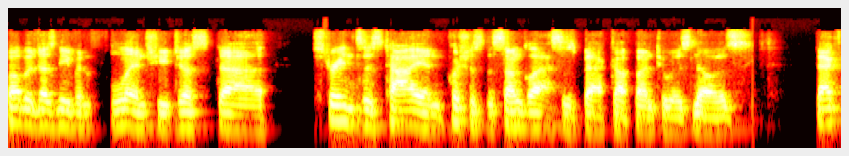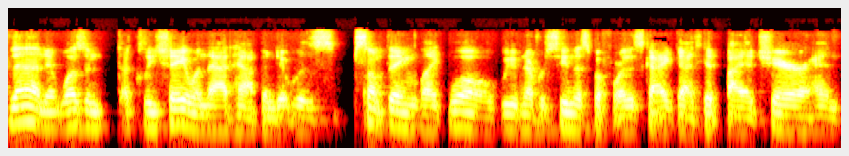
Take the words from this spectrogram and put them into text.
Bubba doesn't even flinch. He just uh, straightens his tie and pushes the sunglasses back up onto his nose. Back then, it wasn't a cliche when that happened. It was something like, "Whoa, we've never seen this before." This guy got hit by a chair, and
